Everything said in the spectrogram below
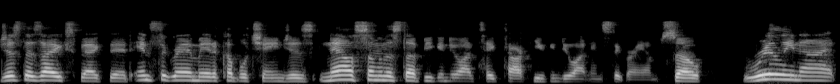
just as I expected, Instagram made a couple changes. Now, some of the stuff you can do on TikTok, you can do on Instagram. So, really not,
